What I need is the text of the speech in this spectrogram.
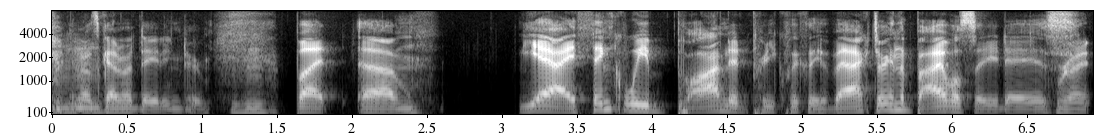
I know it's kind of a dating term. Mhm. But um yeah, I think we bonded pretty quickly back during the Bible study days Right.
